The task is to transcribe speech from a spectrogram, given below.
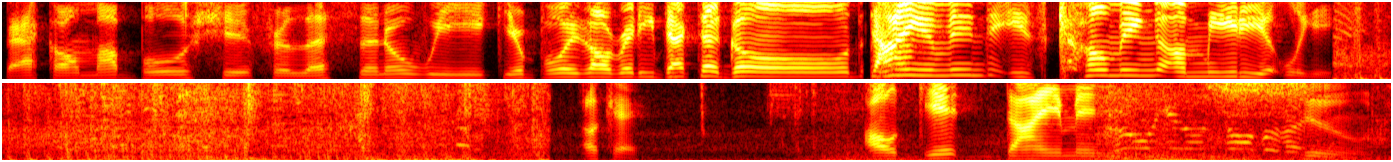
Back on my bullshit for less than a week. Your boy's already back to gold. Diamond is coming immediately. Okay. I'll get diamond soon.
